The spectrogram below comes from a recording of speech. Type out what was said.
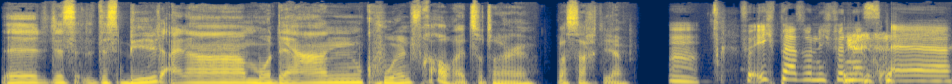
das, das Bild einer modernen, coolen Frau heutzutage? Was sagt ihr? Hm. Für ich persönlich finde es, äh,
